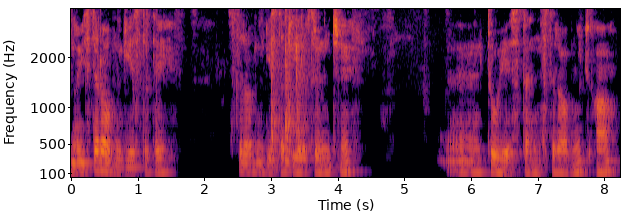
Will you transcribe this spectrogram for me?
No i sterownik jest tutaj. Sterownik jest taki elektroniczny. E, Tu jest ten sterownik, o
